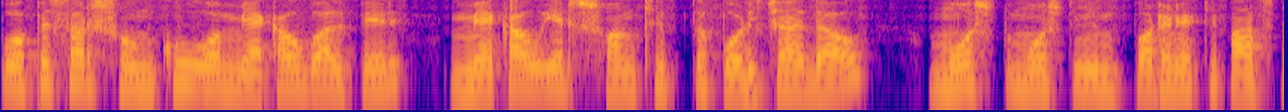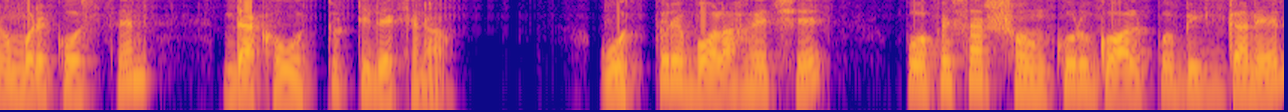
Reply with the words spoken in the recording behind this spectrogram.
প্রফেসর শঙ্কু ও ম্যাকাউ গল্পের ম্যাকাউ এর সংক্ষিপ্ত পরিচয় দাও। মোস্ট মোস্ট ইম্পর্ট্যান্ট একটি পাঁচ নম্বরের কোশ্চেন দেখো, উত্তরটি দেখে নাও। উত্তরে বলা হয়েছে প্রফেসর শঙ্কুর গল্প বিজ্ঞানের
